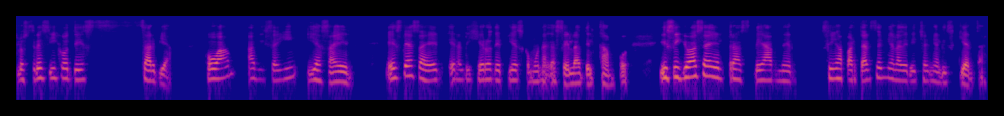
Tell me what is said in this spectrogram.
los tres hijos de Sarbia, Joab, Abisaí y Asael. Este Asael era ligero de pies como una gacela del campo y siguió Asael tras de Abner sin apartarse ni a la derecha ni a la izquierda.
